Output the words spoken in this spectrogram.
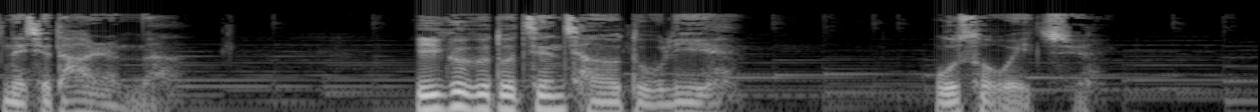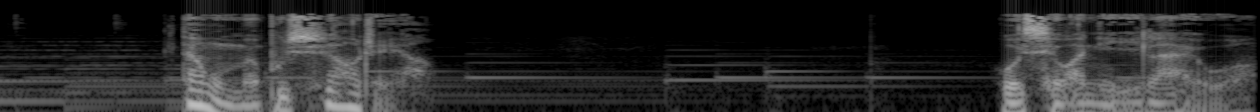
那些大人们，一个个都坚强又独立，无所畏惧，但我们不需要这样。我喜欢你依赖我，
